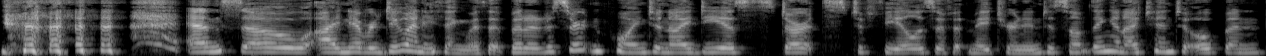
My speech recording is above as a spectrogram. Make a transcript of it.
and so I never do anything with it. But at a certain point, an idea starts to feel as if it may turn into something, and I tend to open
